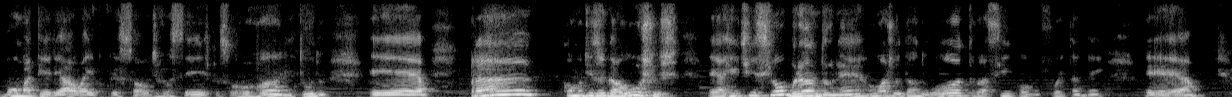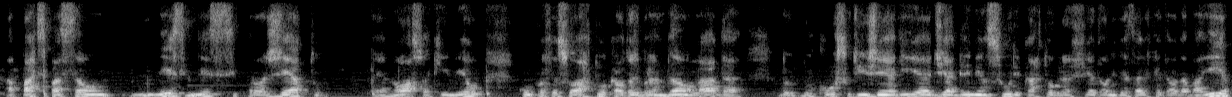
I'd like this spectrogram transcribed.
bom material aí para o pessoal de vocês, pessoal Rovani e tudo, é, para como diz os gaúchos, é a gente se ombrando, né? um ajudando o outro, assim como foi também é, a participação nesse, nesse projeto é, nosso aqui, meu, com o professor Arthur Caldas Brandão, lá da, do, do curso de Engenharia de Agrimensura e Cartografia da Universidade Federal da Bahia,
